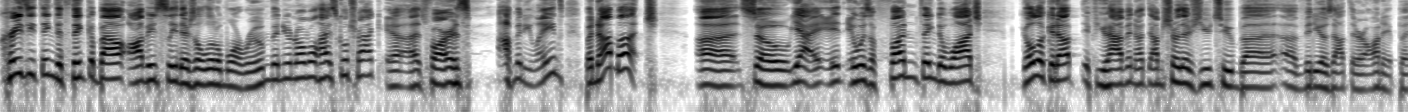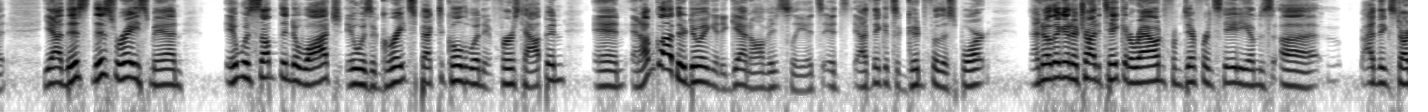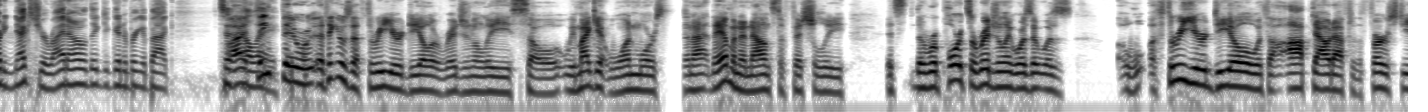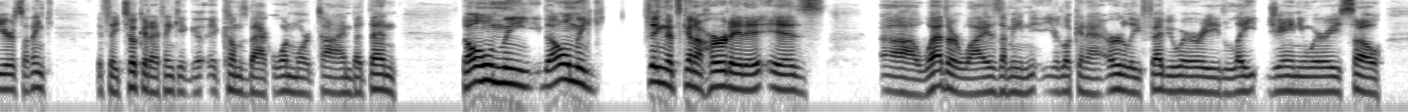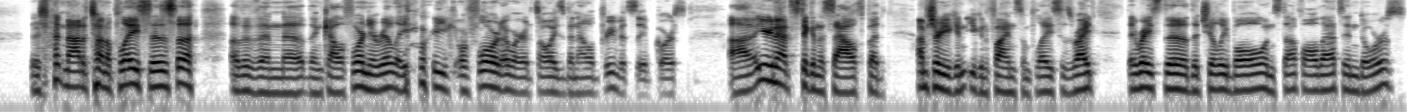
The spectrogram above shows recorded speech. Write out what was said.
crazy thing to think about. Obviously, there's a little more room than your normal high school track uh, as far as how many lanes, but not much. Uh, so yeah, it, it was a fun thing to watch. Go look it up if you haven't. I'm sure there's YouTube uh, uh, videos out there on it. But yeah, this this race, man, it was something to watch. It was a great spectacle when it first happened, and and I'm glad they're doing it again. Obviously, it's it's I think it's a good for the sport. I know they're going to try to take it around from different stadiums. I think starting next year, right? I don't think you're going to bring it back to I LA. think they were. I think it was a three year deal originally, so we might get one more. And they haven't announced officially. It's the reports originally was it was a, a three year deal with an opt out after the first year. So I think if they took it, I think it it comes back one more time. But then the only the only thing that's going to hurt it is uh, weather wise. I mean, you're looking at early February, late January, so there's not a ton of places uh, other than uh, than California, really, where you, or Florida, where it's always been held previously. Of course, uh, you're gonna have to stick in the South, but I'm sure you can you can find some places, right? They race the the Chili Bowl and stuff. All that's indoors.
